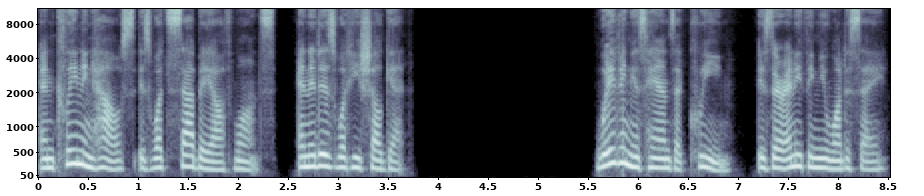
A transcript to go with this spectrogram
and cleaning house is what Sabaoth wants, and it is what he shall get. Waving his hands at Queen, is there anything you want to say?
